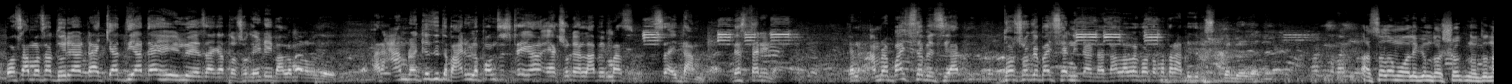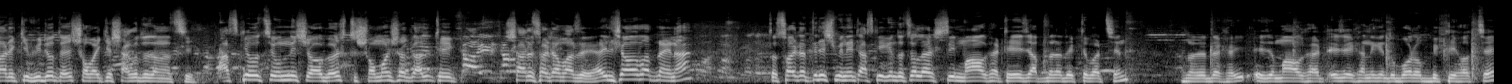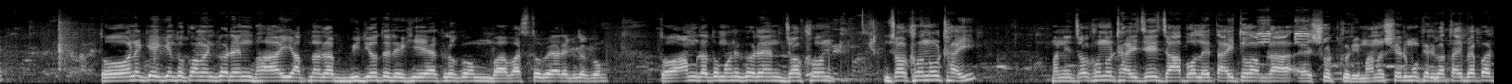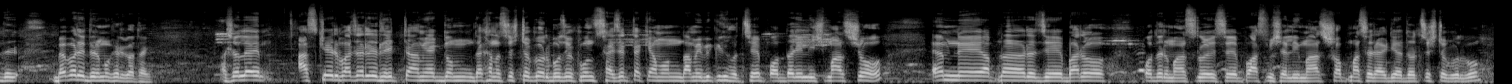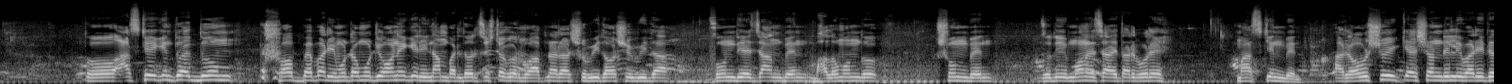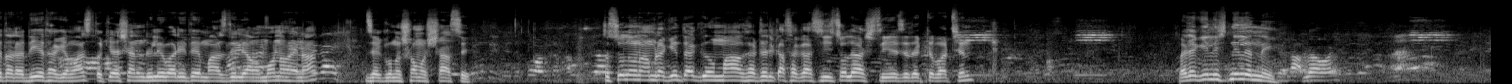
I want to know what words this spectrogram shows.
পচা মশা ধরে ডাকিয়া দিয়া দেয় এই লয়ে জায়গা দর্শক এটাই ভালো মনে হয়। আর আমরা কেজিতে ভারী হলে পঞ্চাশ টাকা একশো টাকা লাভের মাছ চাই দাম। বেস্তারি না। কারণ আমরা বাইশা বেশি আর দর্শকে বাইশা নিতে না। দালালের কথা মতন আপনি শুদ্ধ লয়ে যায়। আসসালামু আলাইকুম দর্শক, নতুন আরেকটি ভিডিওতে সবাইকে স্বাগত জানাচ্ছি। আজকে হচ্ছে উনিশে আগস্ট, সময় সকাল ঠিক সাড়ে ছয়টা বাজে। ইলশা অভাব নাই না? তো ছয়টা তিরিশ মিনিট, আজকে কিন্তু চলে আসছি মাওঘাটে, এই যে আপনারা দেখতে পাচ্ছেন। আপনাদের দেখাই, এই যে মাওঘাট, এই যে এখানে কিন্তু বরফ বিক্রি হচ্ছে। তো অনেকেই কিন্তু কমেন্ট করেন, ভাই, আপনারা ভিডিওতে দেখিয়ে একরকম বা বাস্তবে আরেক রকম। তো আমরা তো মনে করেন যখন যখন উঠাই মানে যখন উঠাই যে যা বলে তাই তো আমরা শ্যুট করি। মানুষের মুখের কথাই ব্যাপারদের ব্যাপারীদের মুখের কথাই। আসলে আজকের বাজারের রেটটা আমি একদম দেখানোর চেষ্টা করব যে কোন সাইজেরটা কেমন দামে বিক্রি হচ্ছে। পদ্মার ইলিশ মাছ সহ এমনি আপনার যে বারো পদের মাছ রয়েছে পাঁচ মিশালি মাছ সব মাছের আইডিয়া দেওয়ার চেষ্টা করব। তো আজকে কিন্তু একদম সব ব্যাপারই মোটামুটি অনেকেরই নাম্বার দেওয়ার চেষ্টা করব। আপনারা সুবিধা, অসুবিধা, ফোন দিয়ে জানবেন, ভালো মন্দ শুনবেন, যদি মনে চায় তারপরে মাছ কিনবেন। আর অবশ্যই ক্যাশ অন ডেলিভারিতে তারা দিয়ে থাকে মাছ, তো ক্যাশ অন ডেলিভারিতে মাছ দিলে আমার মনে হয় না যে কোনো সমস্যা আছে। তো চলুন, আমরা কিন্তু একদম মাঘাটের কাছাকাছি চলে আসছি যে দেখতে পাচ্ছেন। ভাইটা কি লিস্ট নিলেন নেই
